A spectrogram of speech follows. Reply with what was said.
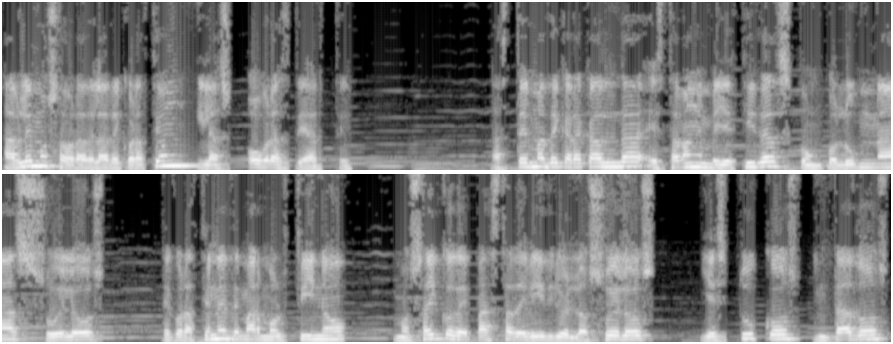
Hablemos ahora de la decoración y las obras de arte. Las termas de Caracalda estaban embellecidas con columnas, suelos, decoraciones de mármol fino, mosaico de pasta de vidrio en los suelos y estucos pintados,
